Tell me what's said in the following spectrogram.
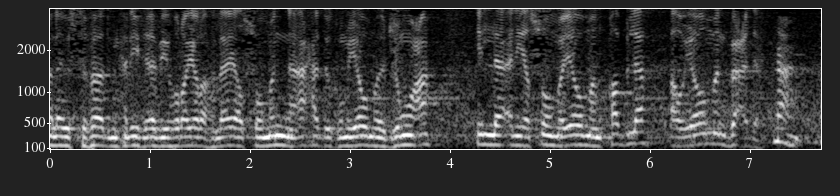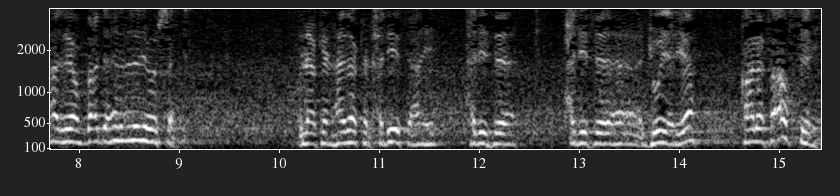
ألا يستفاد من حديث أبي هريرة لا يصومن أحدكم يوم الجمعة إلا أن يصوم يوما قبله أو يوما بعده. نعم هذا يوم بعده الذي هو السبت. لكن هذاك الحديث يعني حديث حديث جويرية قال فأفطري.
